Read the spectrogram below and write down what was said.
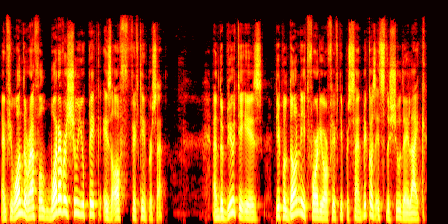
And if you won the raffle, whatever shoe you pick is off 15%. And the beauty is, people don't need 40 or 50% because it's the shoe they like.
